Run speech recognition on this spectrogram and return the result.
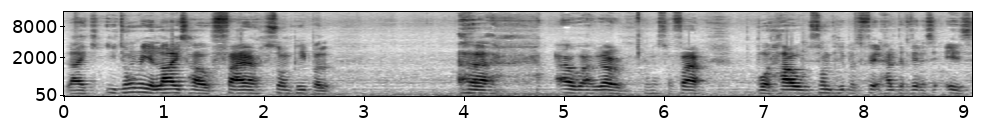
like you don't realize how far some people uh, are, are, not so far, but how some people's fit health and fitness is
